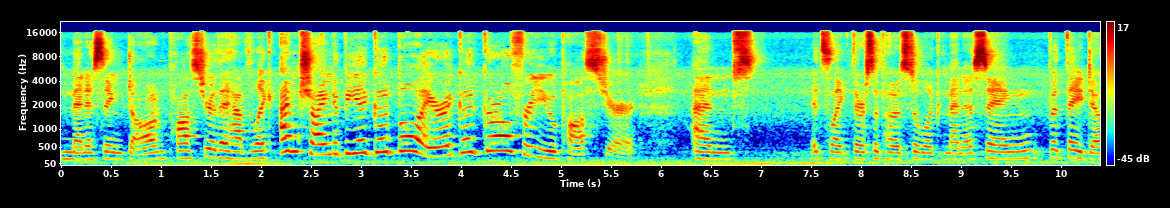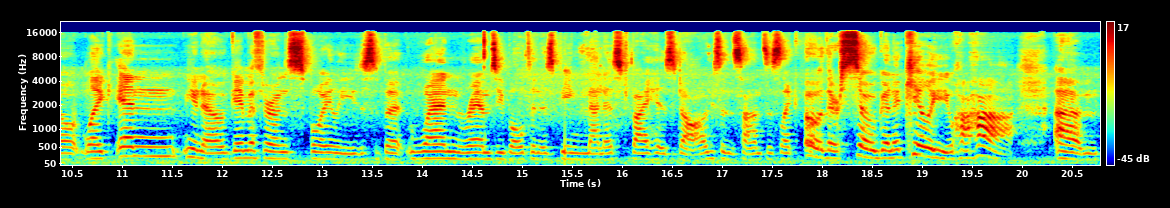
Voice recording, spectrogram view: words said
menacing dog posture. They have like i'm trying to be a good boy or a good girl for you posture. And it's like they're supposed to look menacing but they don't like in you know game of thrones spoilies but when ramsay bolton is being menaced by his dogs and sansa's like oh they're so gonna kill you haha um,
